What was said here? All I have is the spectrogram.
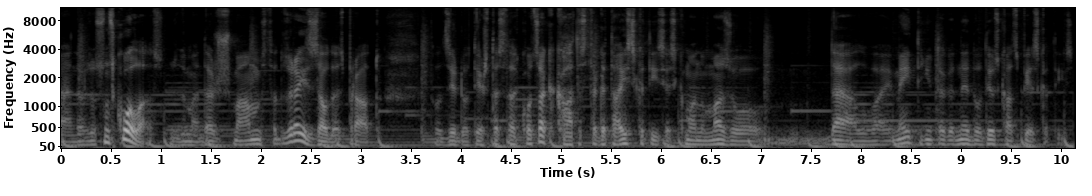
bērnos un skolās. Es domāju, dažas mammas tad uzreiz zaudēs prātu. To dzirdot tieši tas, ko saka, kā tas tagad izskatīsies, ka manu mazo dēlu vai meitiņu tagad nedoties kāds pieskatīs.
